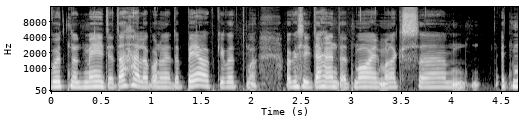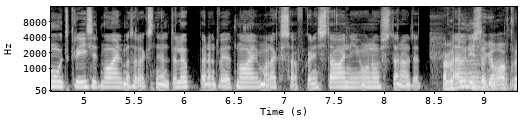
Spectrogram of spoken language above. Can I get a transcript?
võtnud meedia tähelepanu ja ta peabki võtma, aga see ei tähenda, et maailm oleks, äh, et muud kriisid maailmas oleks nii-öelda lõppenud või et maailm oleks Afganistani unustanud, et aga tunnistagem äh,, Afganistan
